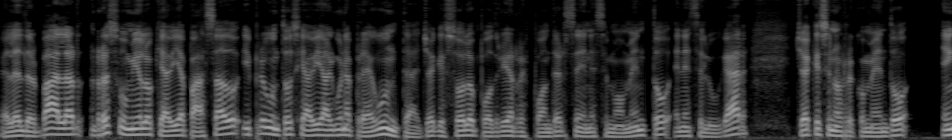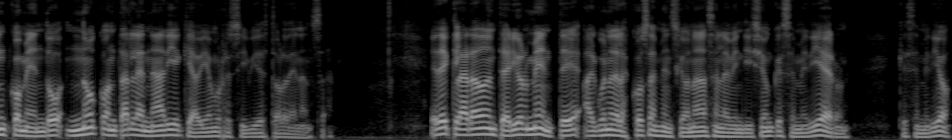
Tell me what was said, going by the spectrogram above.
El Elder Ballard resumió lo que había pasado y preguntó si había alguna pregunta, ya que solo podrían responderse en ese momento, en ese lugar, ya que se nos recomendó, encomendó no contarle a nadie que habíamos recibido esta ordenanza. He declarado anteriormente algunas de las cosas mencionadas en la bendición que se me dieron, que se me dio.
